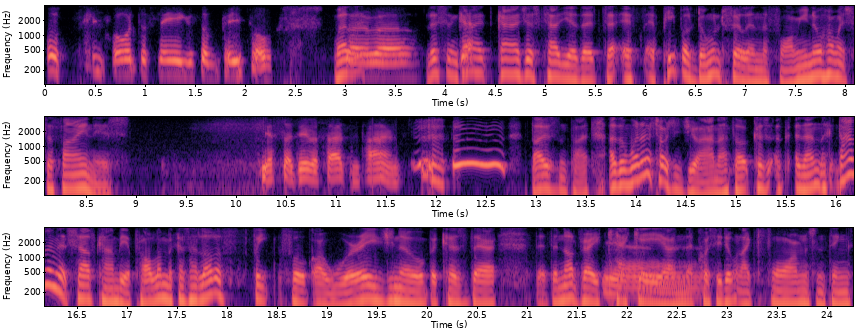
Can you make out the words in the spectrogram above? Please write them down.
looking forward to seeing some people. Well, so, uh, listen, can yeah. I can I just tell you that uh, if if people don't fill in the form, you know how much the fine is. Yes, I do. A thousand pounds. thousand pounds. And then when I talked to Joanne, I thought because uh, then that in itself can be a problem because a lot of folk are worried, you know, because they're they're not very techy, yeah. and of course they don't like forms and things.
